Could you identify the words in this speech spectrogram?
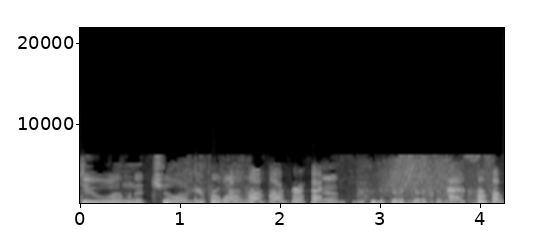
do. I'm going to chill out here for a while. All right. Yeah.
